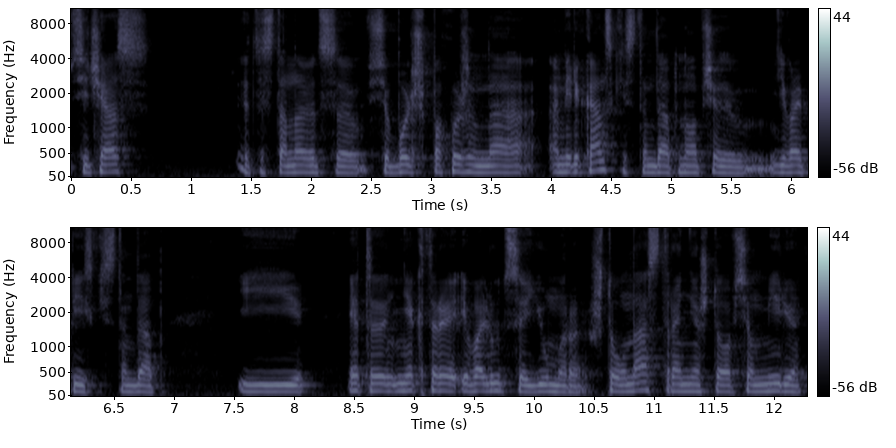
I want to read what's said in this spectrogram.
сейчас это становится все больше похоже на американский стендап, но вообще европейский стендап. И это некоторая эволюция юмора, что у нас в стране, что во всем мире.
